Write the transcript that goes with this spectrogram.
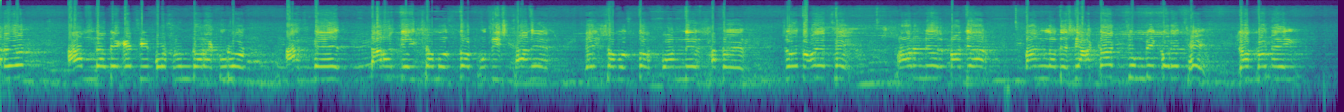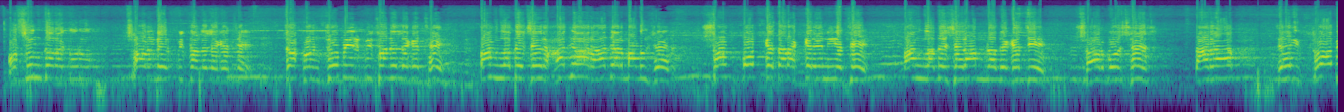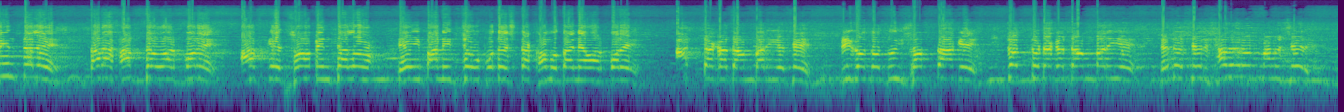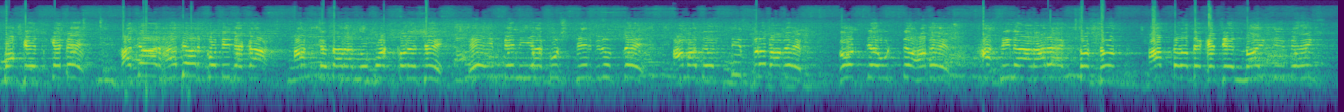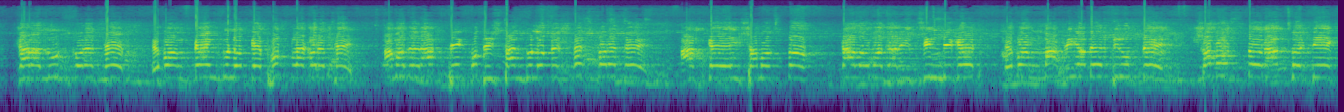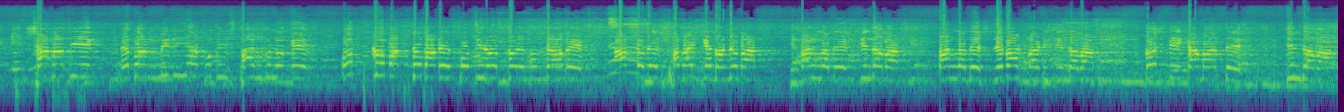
কারণ আমরা দেখেছি বসুন্ধরা গ্রুপ আজকে তারা যেই সমস্ত প্রতিষ্ঠানের, যেই সমস্ত পণ্যের সাথে যোগ হয়েছে, স্বর্ণের বাজার বাংলাদেশে আকাশচুম্বী করেছে, যখন এই বসুন্ধরা গ্রুপ স্বর্ণের পিছনে লেগেছে, যখন জমির পিছনে লেগেছে, বাংলাদেশের হাজার হাজার মানুষের সম্পদকে তারা কেড়ে নিয়েছে। বাংলাদেশের আমরা দেখেছি সর্বশেষ তারা যেই সোয়াবিন তেলে তারা হাত দেওয়ার পরে, আজকে সোয়াবিন তেলও এই বাণিজ্য উপদেষ্টা ক্ষমতায় নেওয়ার পরে আট টাকা দাম বাড়িয়েছে। বিগত দুই সপ্তাহ আগে চোদ্দ টাকা দাম বাড়িয়ে এদেশের সাধারণ মানুষের পকেট কেটে হাজার হাজার কোটি টাকা আজকে তারা লোপট করেছে। এই পেনিয়া গোষ্ঠীর বিরুদ্ধে আমাদের তীব্রভাবে গর্জে উঠতে হবে। হাসিনার আর এক দশক আপনারা দেখেছেন নয়টি ব্যাংক যারা লুট করেছে এবং ব্যাংকগুলোকে ফোকলা করেছে, আমাদের আর্থিক প্রতিষ্ঠানগুলোকে শেষ করেছে, আজকে এই সমস্ত কালোবাজারি সিন্ডিকেট এবং মাফিয়াদের বিরুদ্ধে সমস্ত রাজনৈতিক, সামাজিক এবং মিডিয়া প্রতিষ্ঠানগুলোকে ঐক্যবদ্ধভাবে প্রতিরোধ করে তুলতে হবে। আপনাদের সবাইকে ধন্যবাদ। বাংলাদেশ জিন্দাবাদ। বাংলাদেশ লেবার পার্টি জিন্দাবাদ। দৈনিক আমার দেশ জিন্দাবাদ।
